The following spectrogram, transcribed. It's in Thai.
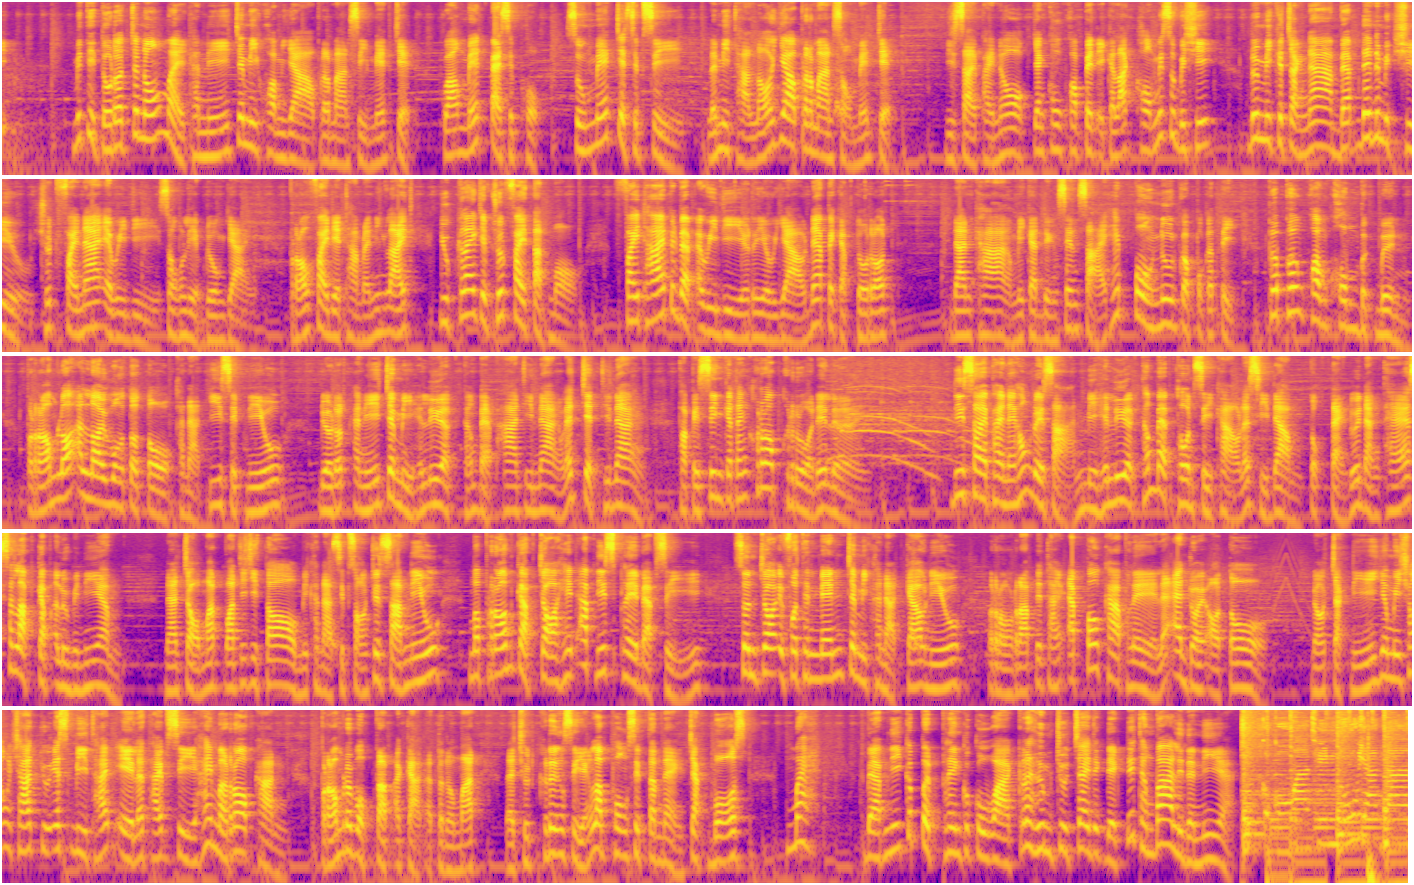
มิติตัวรถเจ้าน้องใหม่คันนี้จะมีความยาวประมาณ 4 เมตร 7 กว้างเมตร 86 สูงเมตร 74 และมีฐานล้อยาวประมาณ 2 เมตร 7 ดีไซน์ภายนอกยังคงความเป็นเอกลักษณ์ของ Mitsubishi โดยมีกระจังหน้าแบบ Dynamic Shield ชุดไฟหน้า LED ทรงเหลี่ยมดวงใหญ่ พร้อมไฟ Daytime Running Light อยู่ใกล้กับชุดไฟตัดหมอก ไฟท้ายเป็นแบบ LED เรียวยาวแนบไปกับตัวรถ ด้านข้างมีการดึงเส้นสายให้โป่งนูนกว่าปกติ เพื่อเพิ่มความคมบึกบึน พร้อมล้ออัลลอยวงโตๆขนาด 20 นิ้ว โดยรถคันนี้จะมีให้เลือกทั้งแบบ 5 ที่นั่งและ 7 ที่นั่งพาไปซิ่งกันทั้งครอบครัวได้เลย ดีไซน์ภายในห้องโดยสารมีให้เลือกทั้งแบบโทนสีขาวและสีดำตกแต่งด้วยหนังแท้สลับกับอลูมิเนียม หน้าจอมัดวัดดิจิตอลมีขนาด 12.3 นิ้ว มาพร้อมกับจอ Head-Up Display แบบสี ส่วนจอ Infotainment จะมีขนาด 9 นิ้ว รองรับได้ทั้ง Apple CarPlay และ Android Auto นอกจากนี้ยังมีช่องชาร์จ USB Type A และ Type C ให้มารอบคัน พร้อมระบบปรับอากาศอัตโนมัติ และชุดเครื่องเสียงลำโพง 10 ตำแหน่งจาก Bose แม่แบบนี้ก็เปิดเพลงโกโกวากระหึมจุใจเด็กๆ ได้ทั้งบ้านเลยนะเนี่ยโกโกวาที่หนูอยากได้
